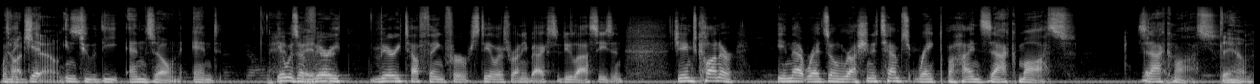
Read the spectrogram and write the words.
when they get into the end zone? And it Hit was a very very tough thing for Steelers running backs to do last season. James Conner in that red zone rushing attempts ranked behind Zach Moss. Zach Moss. Damn.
